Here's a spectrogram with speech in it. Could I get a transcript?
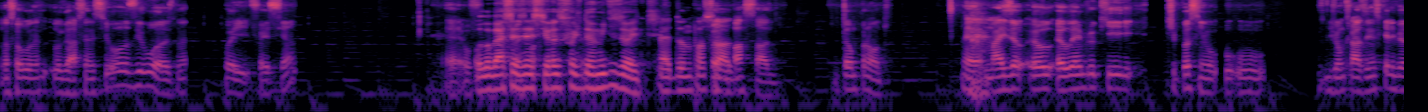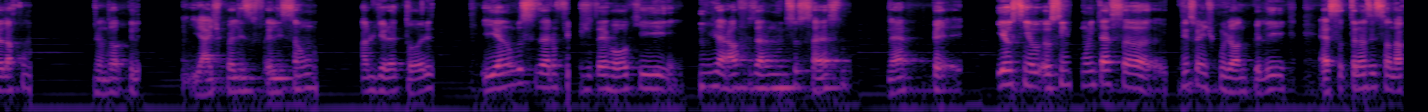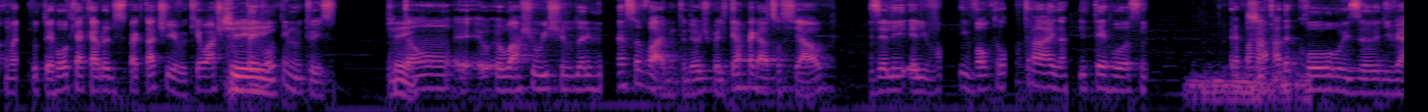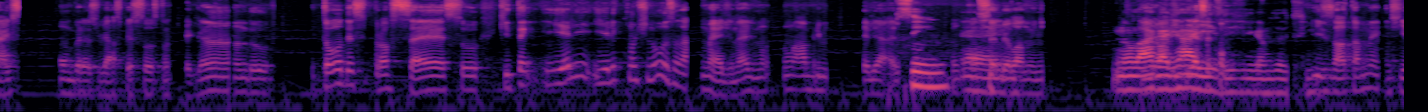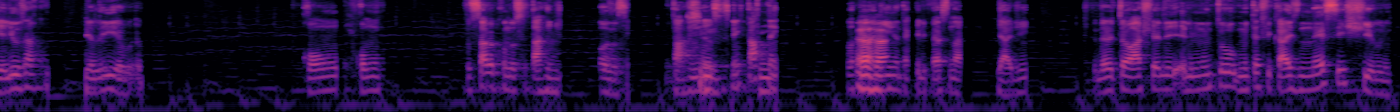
lançou o Lugar Silencioso e o Us, né? Foi, foi esse ano? É, O Lugar Silencioso foi de 2018. É do ano foi ano passado. passado. Então pronto. É, mas eu, eu, eu lembro que, tipo assim, o, o John Krasinski ele veio da comédia. John E aí, tipo, eles, eles são diretores. E ambos fizeram filmes de terror que, em geral, fizeram muito sucesso, né? E eu, assim, eu, eu sinto muito essa, principalmente com o Jordan Peele, essa transição da comédia pro terror, que é a quebra de expectativa. Que eu acho que Sim. o terror tem muito isso. Sim. Então, eu, eu acho o estilo dele muito nessa vibe, entendeu? Tipo, ele tem a pegada social, mas ele, ele vai e volta lá atrás, aquele terror, assim, preparar cada coisa, de ver as sombras, de ver as pessoas que estão chegando, todo esse processo que tem... E ele, e ele continua usando a comédia, né? Ele não, não abre mão, ele, ele Sim. não É. concebeu lá no início. Não larga de essa raízes, com- digamos assim. Exatamente. E ele usa a comédia ali eu, eu- com, como... Tu sabe quando você tá rindo assim? Tá rindo, Sim, você tem que estar sim. atento. Piadinha, tem aquele personagem piadinha. Entendeu? Então eu acho ele, ele muito, muito eficaz nesse estilo.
